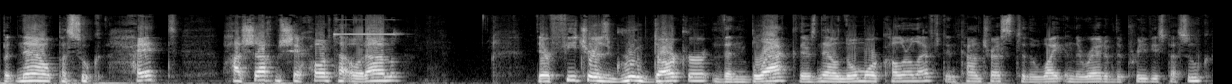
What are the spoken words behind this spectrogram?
But now, Pasuk Het, Hashach Shehor Ta'oram, their features grew darker than black. There's now no more color left, in contrast to the white and the red of the previous Pasuk.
